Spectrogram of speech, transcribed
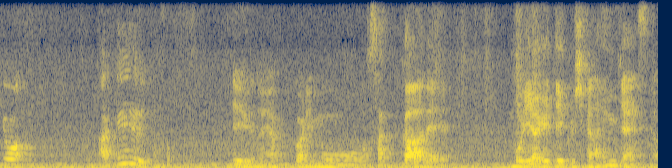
気を上げるっていうのはやっぱりもうサッカーで盛り上げていくしかないんじゃないですか。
